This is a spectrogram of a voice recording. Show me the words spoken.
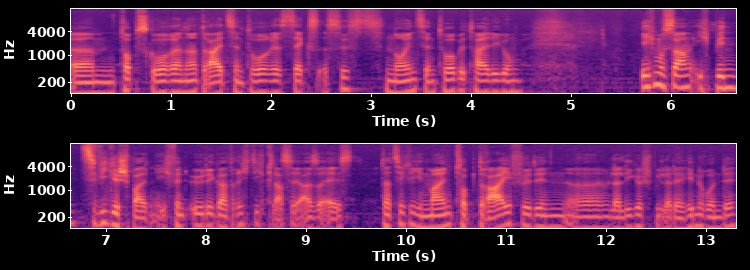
Ähm, Topscorer, ne? 13 Tore, 6 Assists, 19 Torbeteiligung. Ich muss sagen, ich bin zwiegespalten. Ich finde Oedegaard richtig klasse. Also er ist tatsächlich in meinen Top 3 für den äh, La Liga-Spieler der Hinrunde.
